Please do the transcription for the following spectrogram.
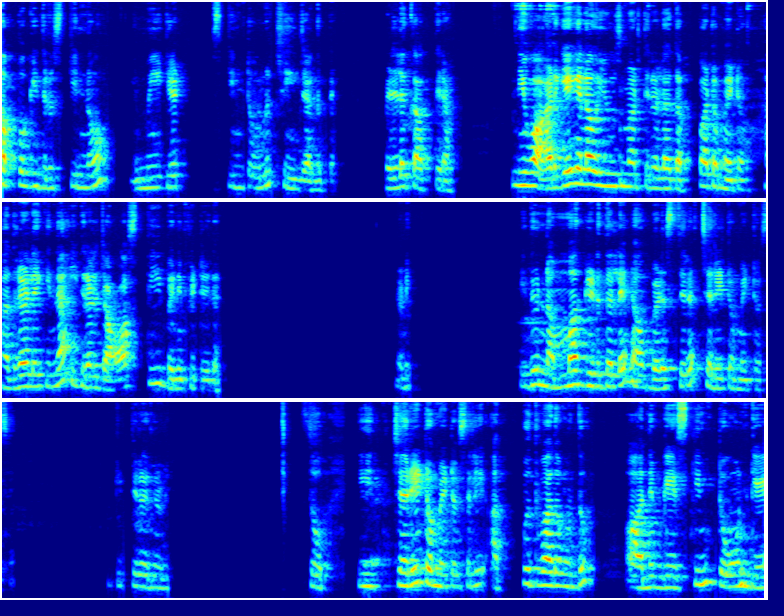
ಕಪ್ಪಗಿದ್ರು skin immediate skin tone change ಆಗುತ್ತೆ. ಬೆಳ್ಳಕ್ಕಾಗ್ತೀರಾ ನೀವು ಅಡುಗೆಗೆಲ್ಲ ಯೂಸ್ ಮಾಡ್ತೀರಲ್ಲ, ದಪ್ಪ ಟೊಮೆಟೊ, ಅದರಲ್ಲಿಗಿಂತ ಇದರಲ್ಲಿ ಜಾಸ್ತಿ ಬೆನಿಫಿಟ್ ಇದೆ. ನೋಡಿ. ಇದು ನಮ್ಮ ಗಿಡದಲ್ಲೇ ನಾವು ಬೆಳೆಸ್ತಿರೋ ಚೆರಿ ಟೊಮೆಟೊಸ್ ಇಟ್ಟಿರೋದು ನೋಡಿ. ಸೊ ಈ ಚೆರಿ ಟೊಮೆಟೊಸಲ್ಲಿ ಅದ್ಭುತವಾದ ಒಂದು ನಿಮಗೆ ಸ್ಕಿನ್ ಟೋನ್ಗೆ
